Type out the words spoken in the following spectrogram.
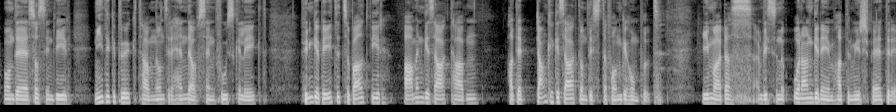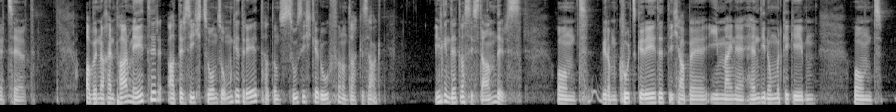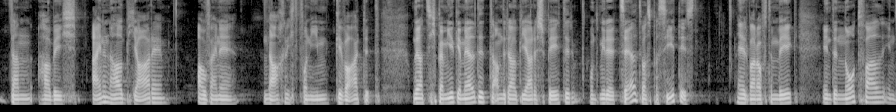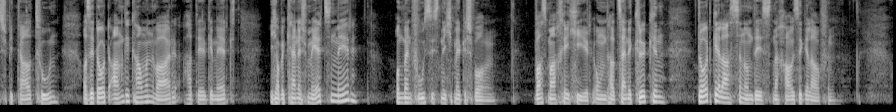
Und äh, so sind wir niedergebückt, haben unsere Hände auf seinen Fuß gelegt, für ihn gebetet. Sobald wir Amen gesagt haben, hat er Danke gesagt und ist davon gehumpelt. Ihm war das ein bisschen unangenehm, hat er mir später erzählt. Aber nach ein paar Metern hat er sich zu uns umgedreht, hat uns zu sich gerufen und hat gesagt, irgendetwas ist anders. Und wir haben kurz geredet, ich habe ihm meine Handynummer gegeben und dann habe ich eineinhalb Jahre auf eine Nachricht von ihm gewartet. Und er hat sich bei mir gemeldet, anderthalb Jahre später, und mir erzählt, was passiert ist. Er war auf dem Weg in den Notfall ins Spital Thun. Als er dort angekommen war, hat er gemerkt, ich habe keine Schmerzen mehr, und mein Fuß ist nicht mehr geschwollen. Was mache ich hier? Und hat seine Krücken dort gelassen und ist nach Hause gelaufen.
